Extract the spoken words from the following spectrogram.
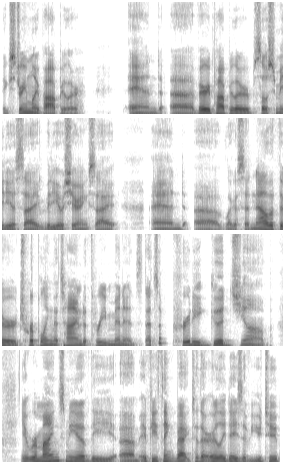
extremely popular and a very popular social media site, video sharing site and uh, like I said, now that they're tripling the time to three minutes, that's a pretty good jump. It reminds me of the um, if you think back to the early days of YouTube,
